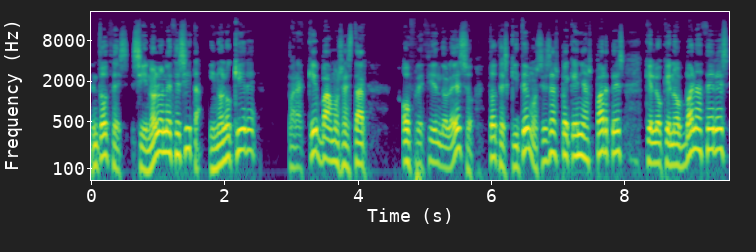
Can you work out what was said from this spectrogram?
Entonces, si no lo necesita y no lo quiere, ¿para qué vamos a estar ofreciéndole eso. Entonces quitemos esas pequeñas partes que lo que nos van a hacer es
